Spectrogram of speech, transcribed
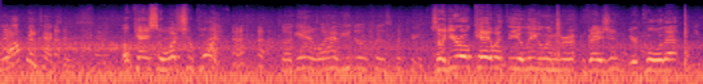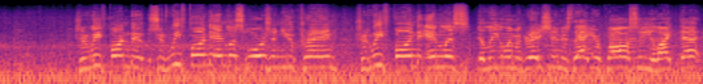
We all pay taxes. Okay, so what's your point? So again, what have you done for this country? So you're okay with the illegal invasion? You're cool with that? Should we fund? Should we fund endless wars in Ukraine? Should we fund endless illegal immigration? Is that your policy? You like that?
